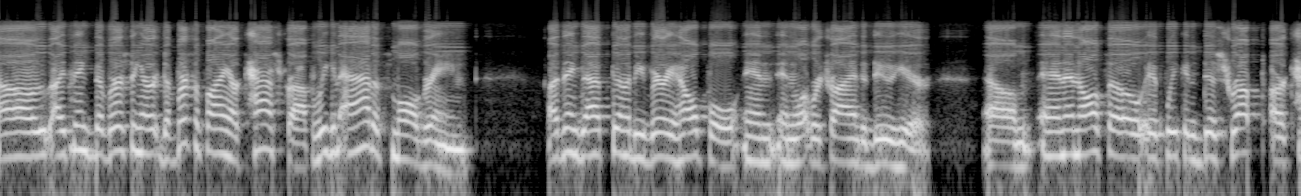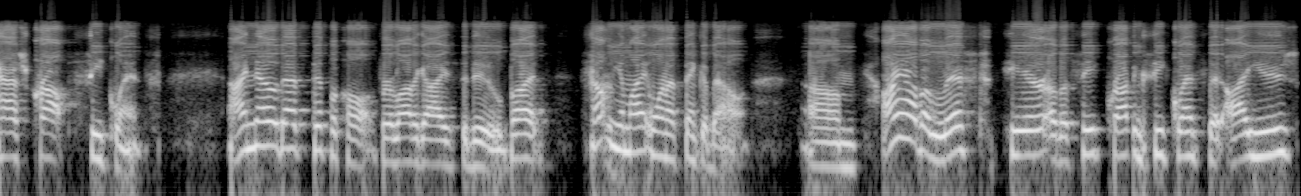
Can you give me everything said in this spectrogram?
uh, I think diversifying our, diversifying our cash crop, we can add a small grain. I think that's going to be very helpful in, in what we're trying to do here. Um, and then also if we can disrupt our cash crop sequence. I know that's difficult for a lot of guys to do, but something you might want to think about. Um, I have a list here of a cropping sequence that I use,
